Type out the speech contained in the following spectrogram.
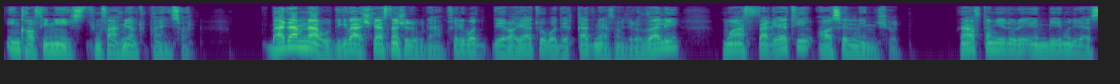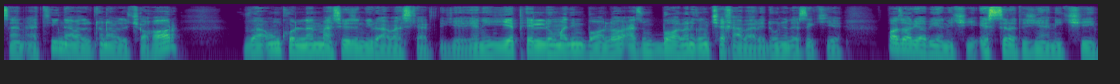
این کافی نیست. چون فهمیدم تو پنج سال. بعدم نبود. دیگه ورشکست نشده بودم. خیلی با درایت و با دقت می‌رفتم جلو. ولی موفقیتی حاصل نمی‌شد. رفتم یه دوره ام بی مدیریت صنعتی 92 تا 94 و اون کلا مسیر زندگی رو عوض کرد دیگه. یعنی یه پله اومدیم بالا از اون بالا نگاه کنیم چه خبره؟ دنیا دست کیه؟ بازاریابی یعنی چی؟ استراتژی یعنی چی؟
